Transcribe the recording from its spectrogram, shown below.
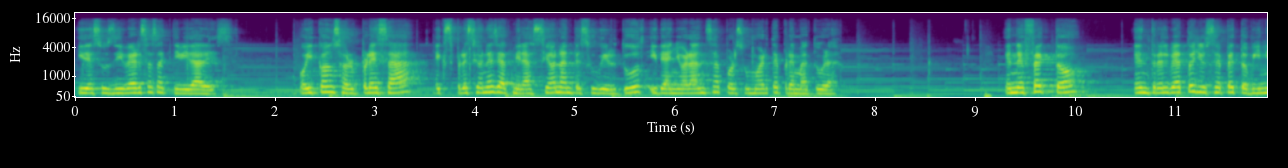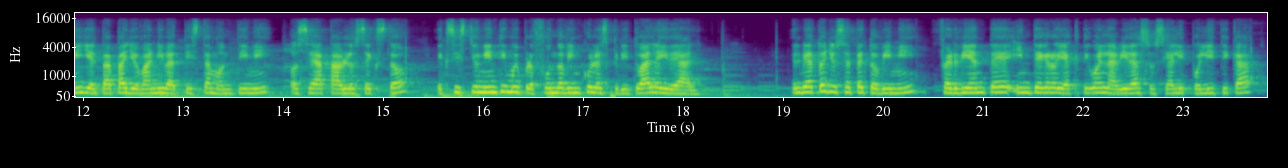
y de sus diversas actividades. Oí con sorpresa expresiones de admiración ante su virtud y de añoranza por su muerte prematura. En efecto, entre el beato Giuseppe Tobini y el papa Giovanni Battista Montini, o sea Pablo VI, existe un íntimo y profundo vínculo espiritual e ideal. El beato Giuseppe Tobini, ferviente, íntegro y activo en la vida social y política,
